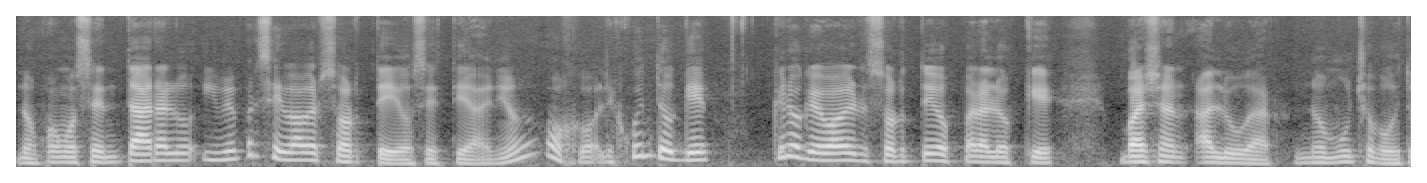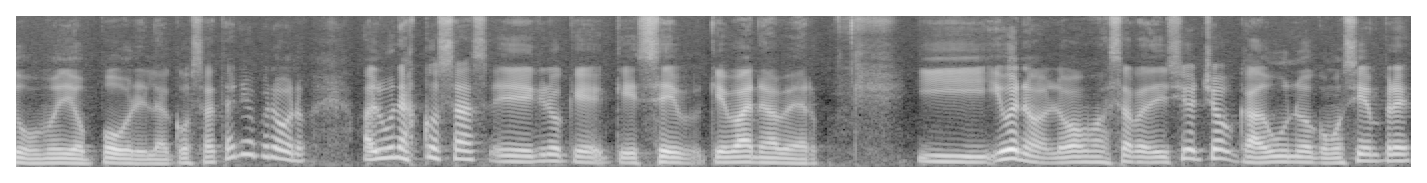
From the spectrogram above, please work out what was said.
Nos podemos sentar algo. Y me parece que va a haber sorteos este año. Ojo, les cuento que creo que va a haber sorteos para los que vayan al lugar. No mucho porque estuvo medio pobre la cosa este año. Pero bueno, algunas cosas eh, creo que, que, se, que van a ver. Y, bueno, lo vamos a hacer de 18. Cada uno, como siempre,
